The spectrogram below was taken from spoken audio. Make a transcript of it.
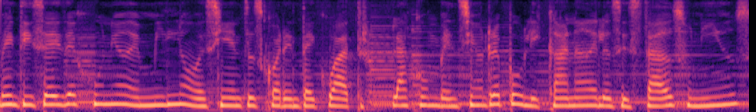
26 de junio de 1944, la Convención Republicana de los Estados Unidos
